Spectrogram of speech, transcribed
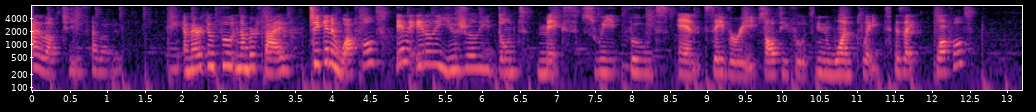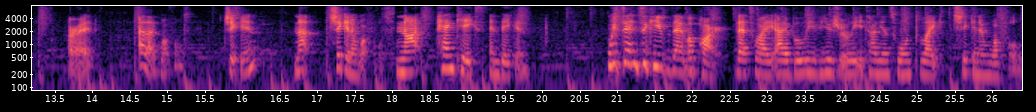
I love cheese. I love it. American food number five, chicken and waffles. In Italy, usually don't mix sweet foods and savory, salty foods in one plate. It's like waffles. All right, I like waffles. Chicken, not chicken and waffles. Not pancakes and bacon we tend to keep them apart. That's why I believe usually Italians won't like chicken and waffles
